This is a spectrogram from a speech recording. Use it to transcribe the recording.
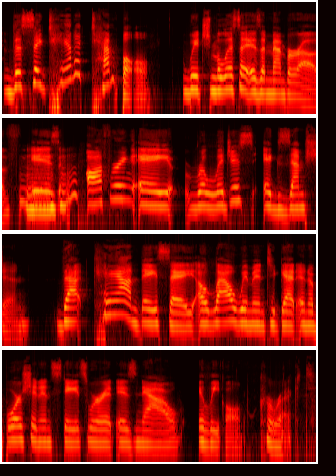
the Satanic Temple, which Melissa is a member of, is mm-hmm. offering a religious exemption that can, they say, allow women to get an abortion in states where it is now illegal. Correct.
